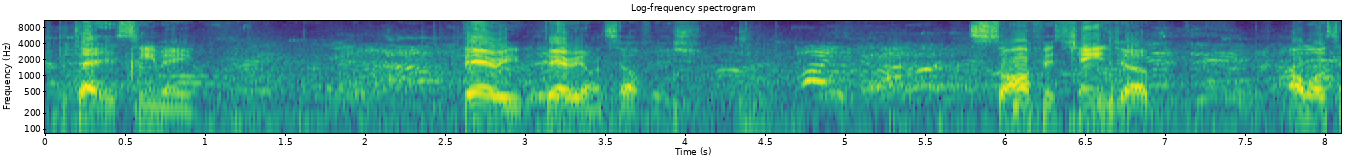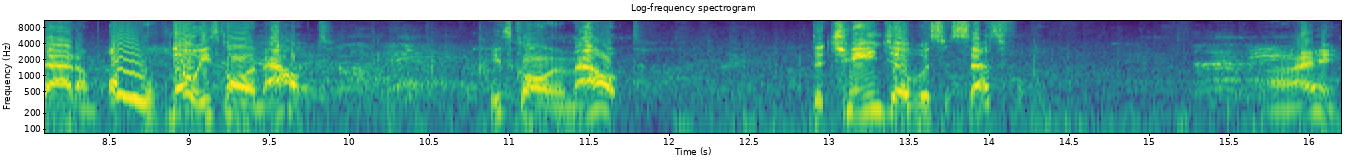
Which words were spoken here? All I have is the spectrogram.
to protect his teammate. Very, very unselfish. Softest changeup. Almost had him. Oh, no, he's calling him out. He's calling him out. The changeup was successful. All right.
